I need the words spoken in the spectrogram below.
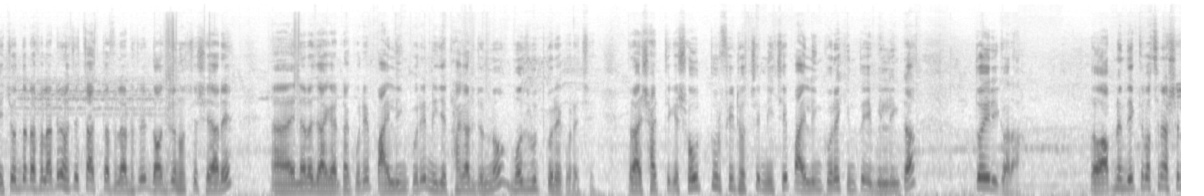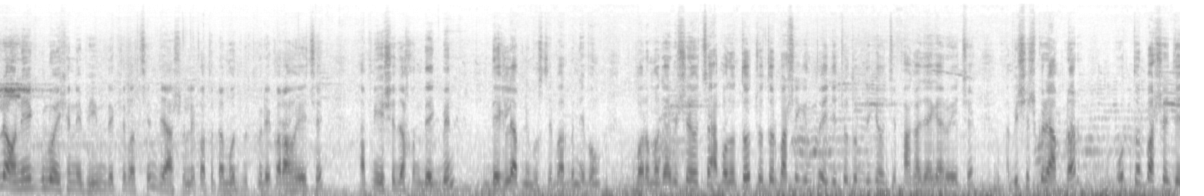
এই চোদ্দোটা ফ্ল্যাটের হচ্ছে চারটা ফ্ল্যাট হবে। দশজন হচ্ছে শেয়ারে এনারা জায়গাটা করে, পাইলিং করে, নিজে থাকার জন্য মজবুত করে করেছে। প্রায় ষাট থেকে সত্তর ফিট হচ্ছে নিচে পাইলিং করে কিন্তু এই বিল্ডিংটা তৈরি করা। তো আপনি দেখতে পাচ্ছেন আসলে অনেকগুলো এখানে ভীম দেখতে পাচ্ছেন যে আসলে কতটা মজবুত করে করা হয়েছে। আপনি এসে যখন দেখবেন দেখলে আপনি বুঝতে পারবেন এবং বড় মজার বিষয় হচ্ছে আপাতত চতুর্পাশে কিন্তু এই যে চতুর্দিকে হচ্ছে ফাঁকা জায়গা রয়েছে। বিশেষ করে আপনার উত্তর পাশের যে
